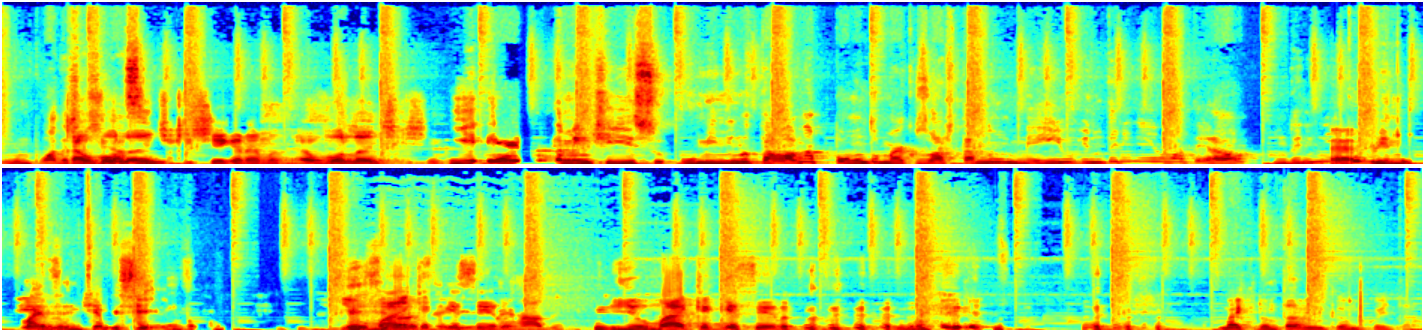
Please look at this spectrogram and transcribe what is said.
não pode É o volante assim. que chega, né, mano? É o volante que chega. E é exatamente isso. O menino tá lá na ponta, o Marcos Rocha tá no meio e não tem ninguém no lateral. Não tem ninguém É, cobrindo. mas não tinha esse- E o Esse Mike aquecendo. errado? E o Mike aquecendo. O Mike não tava em campo, coitado.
